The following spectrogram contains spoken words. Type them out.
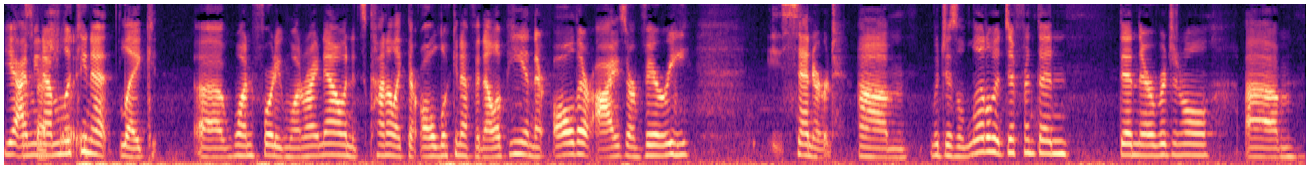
yeah. I mean, I'm looking at like uh, 141 right now, and it's kind of like they're all looking at Vanellope, and they're all their eyes are very centered, um, which is a little bit different than than their original. Um,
